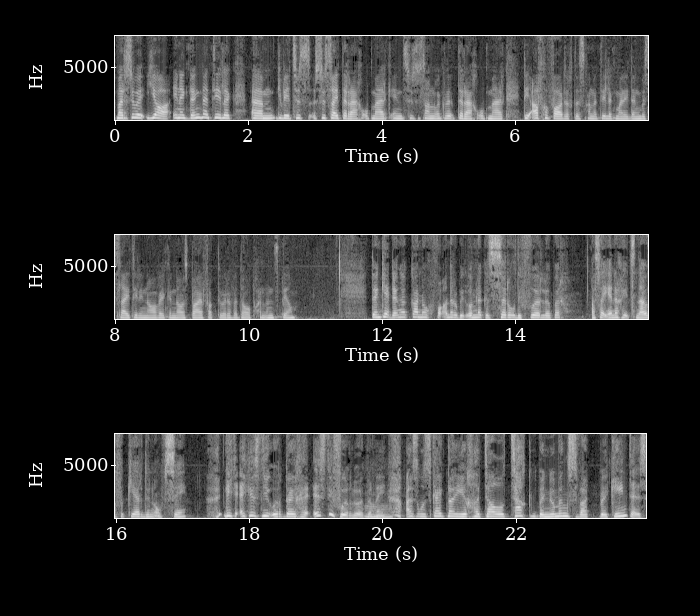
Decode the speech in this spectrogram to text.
Maar so ja, en ek dink natuurlik ehm um, jy weet soos soos hy reg opmerk en soos Susan ook reg opmerk, die afgevaardigdes gaan natuurlik maar die ding besluit hierdie naweek en daar's baie faktore wat daarop gaan inspel. Dink jy dinge kan nog verander op die oomblik as Cyril die voorloper as hy enigiets nou verkeerd doen of sê? Weet ek is nie oortuig hy is die voorloper nie. Mm. As ons kyk na die getal tak benoemings wat bekend is,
